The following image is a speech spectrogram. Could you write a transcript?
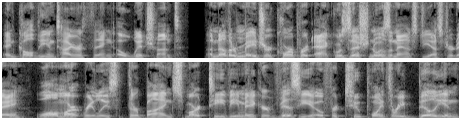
and called the entire thing a witch hunt. Another major corporate acquisition was announced yesterday. Walmart released that they're buying smart TV maker Vizio for $2.3 billion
